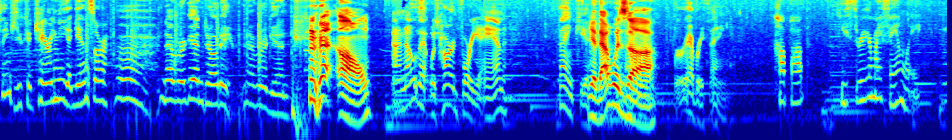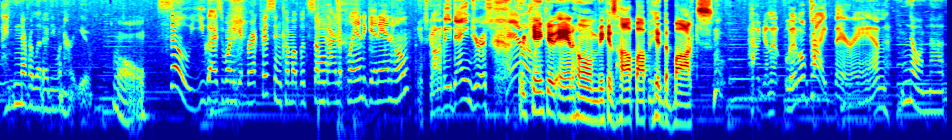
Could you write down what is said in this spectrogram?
Think you could carry me again, sir? Never again, Toadie. Never again. oh. I know that was hard for you, Anne. Thank you. Yeah, that was uh For everything. Hop Pop, you three are my family. I'd never let anyone hurt you. Oh. So, you guys want to get breakfast and come up with some kind of plan to get Anne home? It's gonna be dangerous. We can't get Anne home because Hop Pop hid the box. Hugging it little tight there, Anne. No, I'm not.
